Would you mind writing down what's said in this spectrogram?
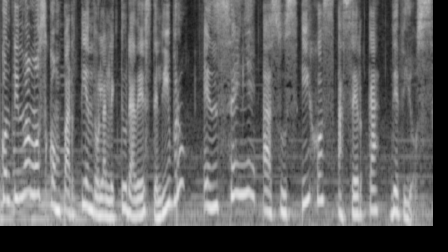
Continuamos compartiendo la lectura de este libro. Enseñe a sus hijos acerca de Dios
